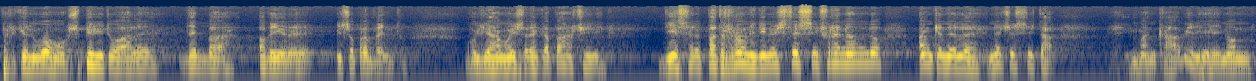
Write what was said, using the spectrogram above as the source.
perché l'uomo spirituale debba avere il sopravvento. Vogliamo essere capaci di essere padroni di noi stessi frenando anche nelle necessità immancabili e non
